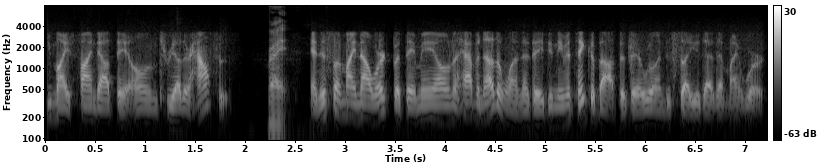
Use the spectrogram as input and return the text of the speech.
you might find out they own three other houses, Right. and this one might not work, but they may own have another one that they didn't even think about that they're willing to sell you that that might work.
